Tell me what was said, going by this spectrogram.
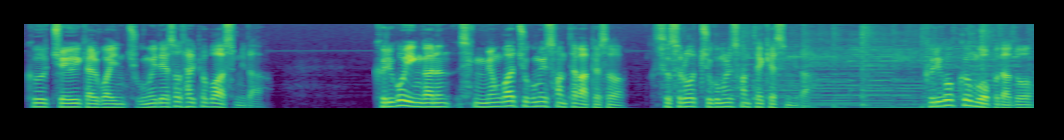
그 죄의 결과인 죽음에 대해서 살펴보았습니다. 그리고 인간은 생명과 죽음의 선택 앞에서 스스로 죽음을 선택했습니다. 그리고 그 무엇보다도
